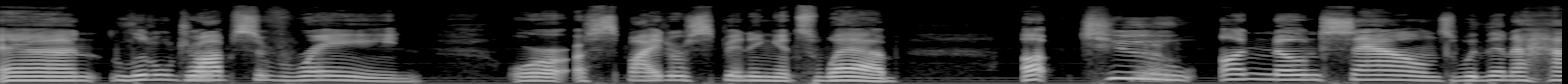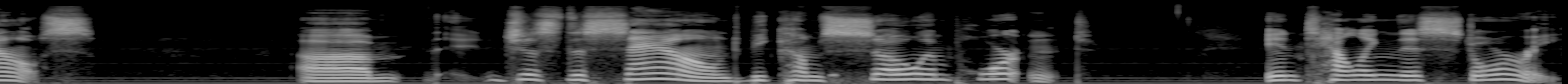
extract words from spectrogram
and little drops of rain or a spider spinning its web up to unknown sounds within a house. Um, just the sound becomes so important in telling this story.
